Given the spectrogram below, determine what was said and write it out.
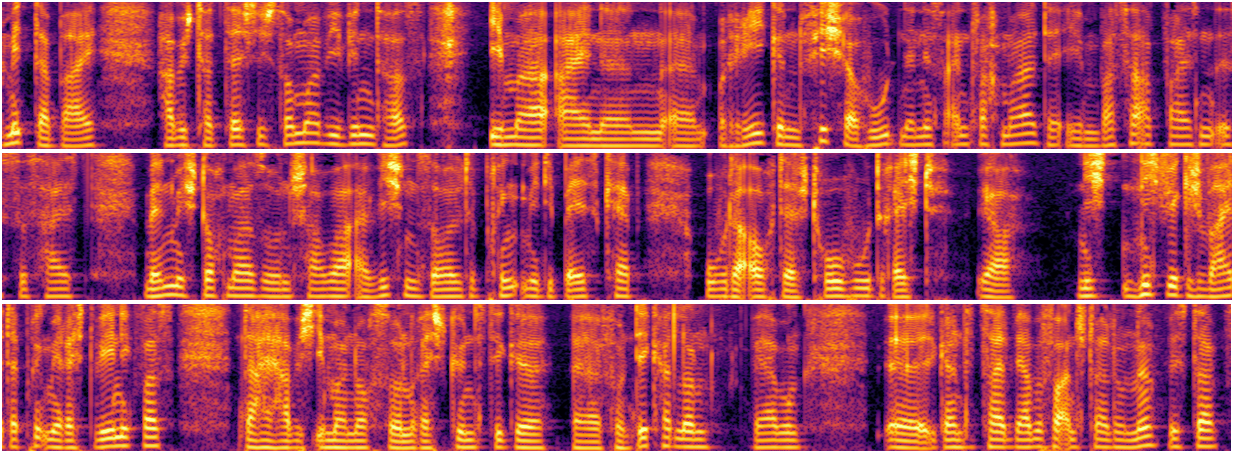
Mit dabei habe ich tatsächlich Sommer wie Winters immer einen ähm, Regenfischerhut, nenne ich es einfach mal, der eben wasserabweisend ist. Das heißt, wenn mich doch mal so ein Schauer erwischen sollte, bringt mir die Basecap oder auch der Strohhut recht, ja, nicht, nicht wirklich weiter, bringt mir recht wenig was. Daher habe ich immer noch so eine recht günstige äh, von Decathlon Werbung, äh, die ganze Zeit Werbeveranstaltung, ne, wisst ihr?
